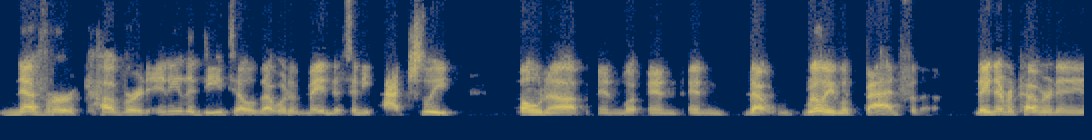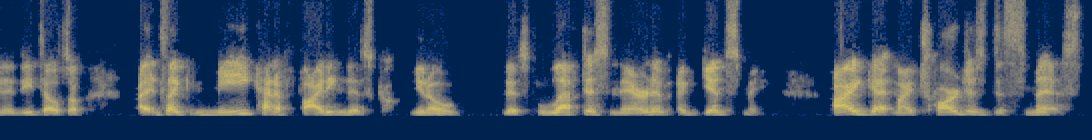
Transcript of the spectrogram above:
never covered any of the details that would have made the city actually own up and look and and that really looked bad for them. They never covered any of the details. So uh, it's like me kind of fighting this, you know, this leftist narrative against me. I get my charges dismissed.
